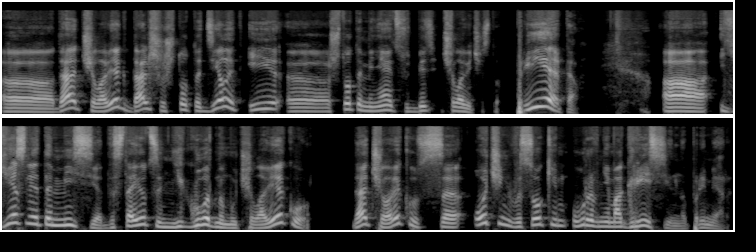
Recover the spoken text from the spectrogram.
да, человек дальше что-то делает и что-то меняет в судьбе человечества. При этом, э, если эта миссия достается негодному человеку, да, человеку с очень высоким уровнем агрессии, например,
